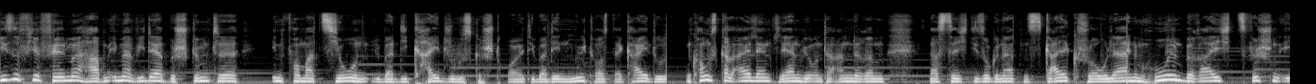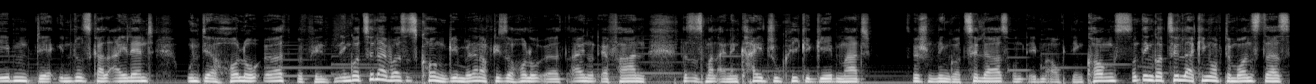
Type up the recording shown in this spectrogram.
Diese vier Filme haben immer wieder bestimmte Informationen über die Kaijus gestreut, über den Mythos der Kaijus. In Kong Skull Island lernen wir unter anderem, dass sich die sogenannten Skullcrawler in einem hohlen Bereich zwischen eben der Insel Skull Island und der Hollow Earth befinden. In Godzilla vs. Kong gehen wir dann auf diese Hollow Earth ein und erfahren, dass es mal einen Kaiju-Krieg gegeben hat, zwischen den Godzillas und eben auch den Kongs. Und in Godzilla King of the Monsters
